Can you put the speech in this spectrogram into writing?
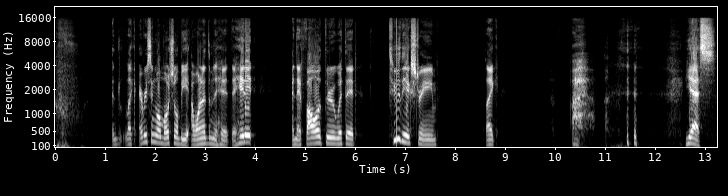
and like every single emotional beat, I wanted them to hit. They hit it, and they followed through with it to the extreme. Like, ah, yes.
